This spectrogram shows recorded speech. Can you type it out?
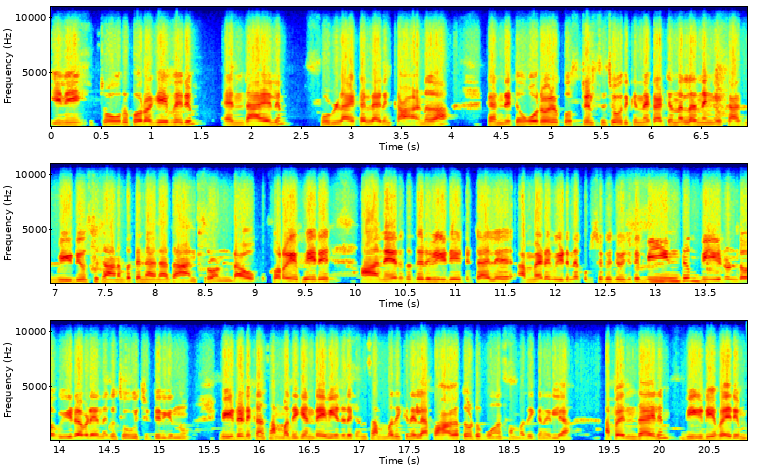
ഇനി ചോറ് പുറകെ വരും. എന്തായാലും ഫുള്ളായിട്ട് എല്ലാവരും കാണുക. കണ്ടിട്ട് ഓരോരോ ക്വസ്റ്റ്യൻസ് ചോദിക്കുന്നതിനെക്കാട്ടി നല്ല നിങ്ങൾക്ക് ആ വീഡിയോസ് കാണുമ്പോൾ തന്നെ അതിനകത്ത് ആൻസർ ഉണ്ടാവും. കുറെ പേര് ആ നേരത്തെ ഒരു വീഡിയോ ഇട്ടിട്ടാൽ അമ്മയുടെ വീടിനെ കുറിച്ചൊക്കെ ചോദിച്ചിട്ട് വീണ്ടും വീടുണ്ടോ? വീട് എവിടെ? എന്നൊക്കെ ചോദിച്ചിട്ടിരിക്കുന്നു. വീടെടുക്കാൻ സമ്മതിക്കണ്ടേ? വീടെടുക്കാൻ സമ്മതിക്കുന്നില്ല. ഭാഗത്തോട്ട് പോകാൻ സമ്മതിക്കുന്നില്ല അപ്പൊ എന്തായാലും വീഡിയോ വരും.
